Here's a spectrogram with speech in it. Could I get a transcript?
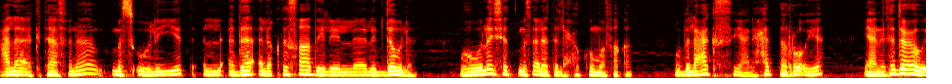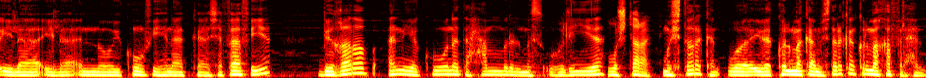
على أكتافنا مسؤولية الأداء الاقتصادي لل- للدولة. وهو ليست مسألة الحكومة فقط. وبالعكس يعني حتى الرؤية يعني تدعو إلى إلى أنه يكون في هناك شفافية بغرض أن يكون تحمل المسؤولية مشترك مشتركا وإذا كل ما كان مشتركا كل ما خف الحلم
